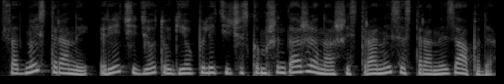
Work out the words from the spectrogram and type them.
С одной стороны, речь идет о геополитическом шантаже нашей страны со стороны Запада.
